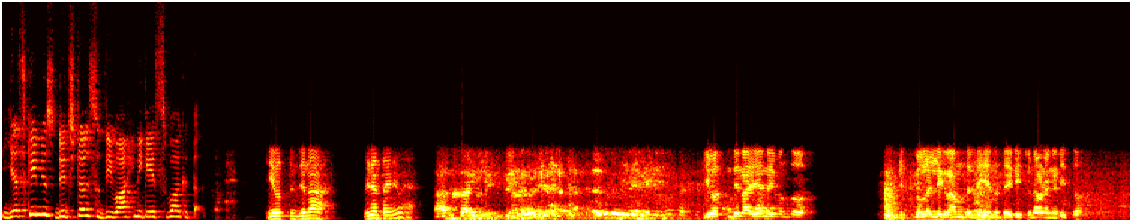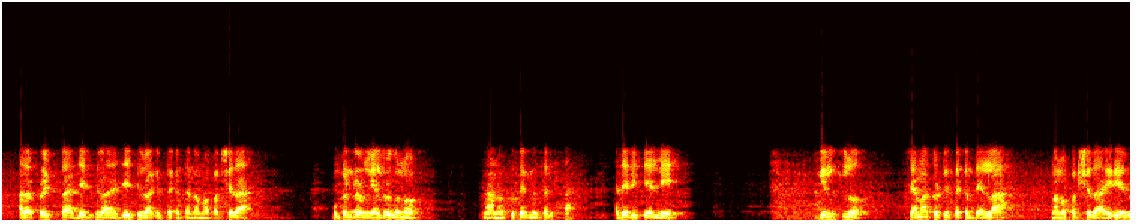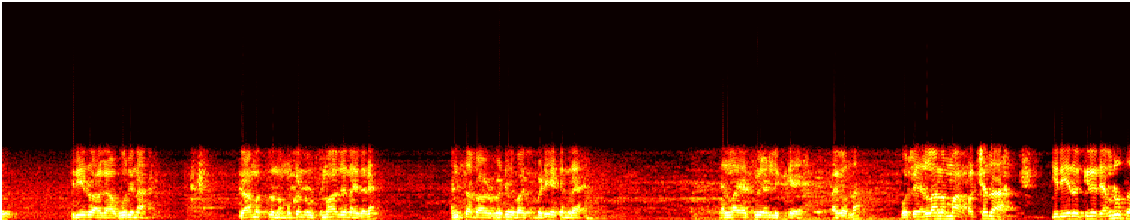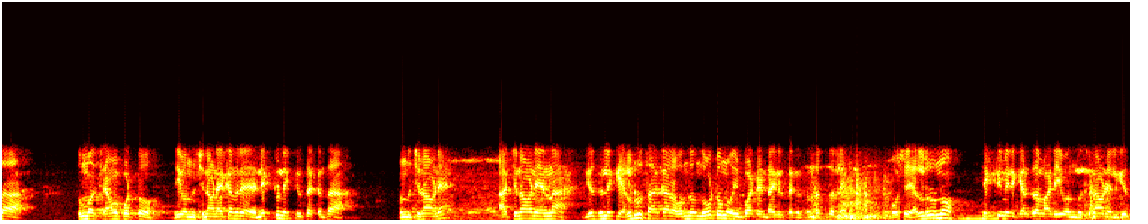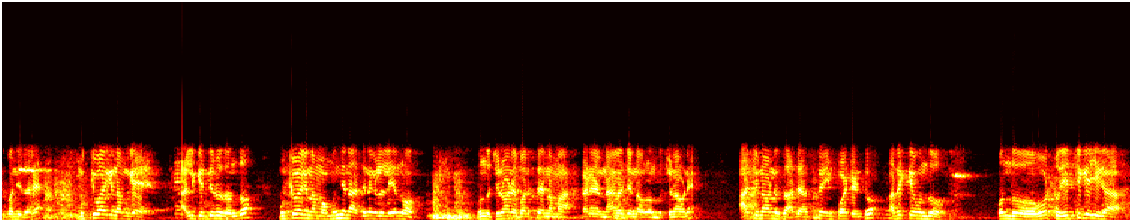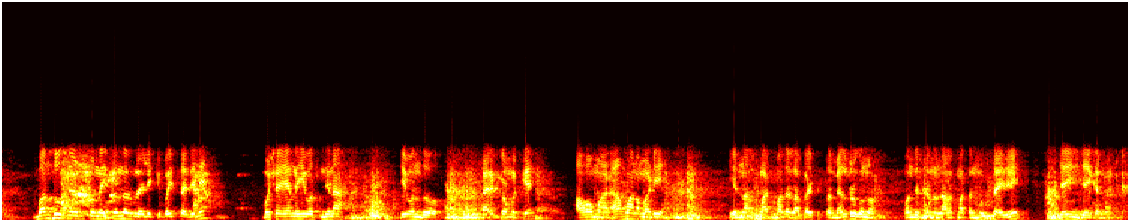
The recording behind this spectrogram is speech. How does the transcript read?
SK news digital ಸುದ್ದಿವಾಹಿನಿಗೆ ಸ್ವಾಗತ. ಇವತ್ತಿನ ದಿನ ಇದಂತ ಇದೀನಿ ಇವತ್ತಿನ ದಿನ ಏನು ಈ ಒಂದು ಬಿತ್ಗೊಲ್ಲಹಳ್ಳಿ ಗ್ರಾಮದಲ್ಲಿ ಏನು ಡೈರಿ ಚುನಾವಣೆ ನಡೆಯಿತು ಅದರ ಪ್ರಯುಕ್ತ ಜಯಿಸಿರ ಜಯಿಸಿರಾಗಿರ್ತಕ್ಕಂಥ ನಮ್ಮ ಪಕ್ಷದ ಮುಖಂಡರು ಎಲ್ರಿಗೂ ನಾನು ಕೃತಜ್ಞತೆ ಸಲ್ಲಿಸ್ತಾ, ಅದೇ ರೀತಿಯಲ್ಲಿ ಗೆಲ್ಲಿಸಲು ಶ್ರಮ ತೊಟ್ಟಿರ್ತಕ್ಕಂಥ ಎಲ್ಲ ನಮ್ಮ ಪಕ್ಷದ ಹಿರಿಯರು ಹಿರಿಯರು ಆಗ ಊರಿನ ಗ್ರಾಮಸ್ಥರು, ನಮ್ಮ ಮುಖಂಡರು ಸುಮಾರು ಜನ ಇದ್ದಾರೆ. ಅನಿಸಬೇಡಿ ಭಾವಿಸಬೇಡಿ ಯಾಕಂದರೆ ಎಲ್ಲ ಹೆಸರು ಹೇಳಲಿಕ್ಕೆ ಆಗೋಲ್ಲ. ಬಹುಶಃ ಎಲ್ಲ ನಮ್ಮ ಪಕ್ಷದ ಹಿರಿಯರು, ಕಿರಿಯರು ಎಲ್ಲರೂ ಸಹ ತುಂಬ ಶ್ರಮಪಟ್ಟು ಈ ಒಂದು ಚುನಾವಣೆ, ಯಾಕಂದರೆ ನೆಕ್ ಟು ನೆಕ್ ಇರ್ತಕ್ಕಂಥ ಒಂದು ಚುನಾವಣೆ. ಆ ಚುನಾವಣೆಯನ್ನು ಗೆಲ್ಲಿಸಲಿಕ್ಕೆ ಎಲ್ಲರೂ ಸಹಕಾರ, ಒಂದೊಂದು ಓಟು ಇಂಪಾರ್ಟೆಂಟ್ ಆಗಿರ್ತಕ್ಕಂಥ ಸಂದರ್ಭದಲ್ಲಿ ಬಹುಶಃ ಎಲ್ಲರೂ ಶಕ್ತಿ ಮೀರಿ ಕೆಲಸ ಮಾಡಿ ಒಂದು ಚುನಾವಣೆಯಲ್ಲಿ ಗೆದ್ದು ಬಂದಿದ್ದಾರೆ. ಮುಖ್ಯವಾಗಿ ನಮಗೆ ಅಲ್ಲಿ ಗೆದ್ದಿರೋದೊಂದು. ಮುಖ್ಯವಾಗಿ ನಮ್ಮ ಮುಂದಿನ ದಿನಗಳಲ್ಲಿ ಏನು ಒಂದು ಚುನಾವಣೆ ಬರುತ್ತೆ ನಮ್ಮ ಕಣೆ ನಾಗರಾಜನ್ ಅವರ ಒಂದು ಚುನಾವಣೆ. ಆ ಚುನಾವಣೆ ಸಹ ಅದೇ ಅಷ್ಟೇ ಇಂಪಾರ್ಟೆಂಟು ಅದಕ್ಕೆ ಒಂದು ಒಂದು ಓಟು ಹೆಚ್ಚಿಗೆ ಈಗ ಬಂದು ಅಂತ ಹೇಳ್ಬಿಟ್ಟು ಈ ಸಂದರ್ಭದಲ್ಲಿ ಬಯಸ್ತಾ ಇದ್ದೀನಿ. ಬಹುಶಃ ಏನು ಇವತ್ತಿನ ದಿನ ಈ ಒಂದು ಕಾರ್ಯಕ್ರಮಕ್ಕೆ ಆಹ್ವಾನ ಮಾಡಿ ಏನು ನಾಲ್ಕು ಮಾತು ಮಾತಾಡಲು ಅವಕಾಶ ತಮ್ಮೆಲ್ರಿಗೂ ಒಂದಿಷ್ಟು ನಾಲ್ಕು ಮಾತನ್ನು ಮುಗಿಸ್ತಾ ಇದ್ದೀನಿ. ಜೈ ಹಿಂದ್, ಜೈ ಕರ್ನಾಟಕ.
